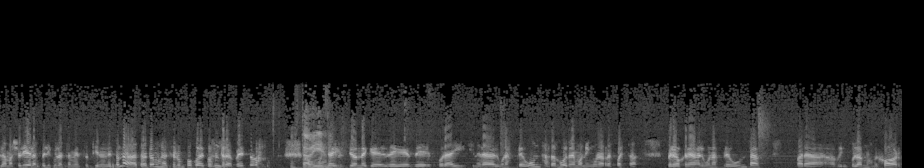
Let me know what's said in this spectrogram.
la mayoría de las películas también sostienen eso. Nada, tratamos de hacer un poco de contrapeso, Está con bien. mucha ilusión de que de, de por ahí generar algunas preguntas, tampoco tenemos ninguna respuesta, pero generar algunas preguntas para vincularnos mejor.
